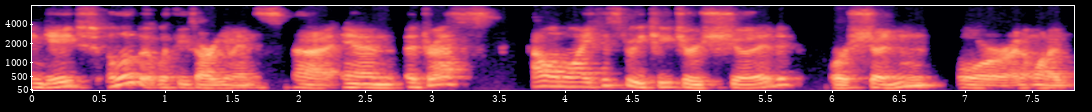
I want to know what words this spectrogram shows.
engage a little bit with these arguments and address how and why history teachers should or shouldn't, or I don't want to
